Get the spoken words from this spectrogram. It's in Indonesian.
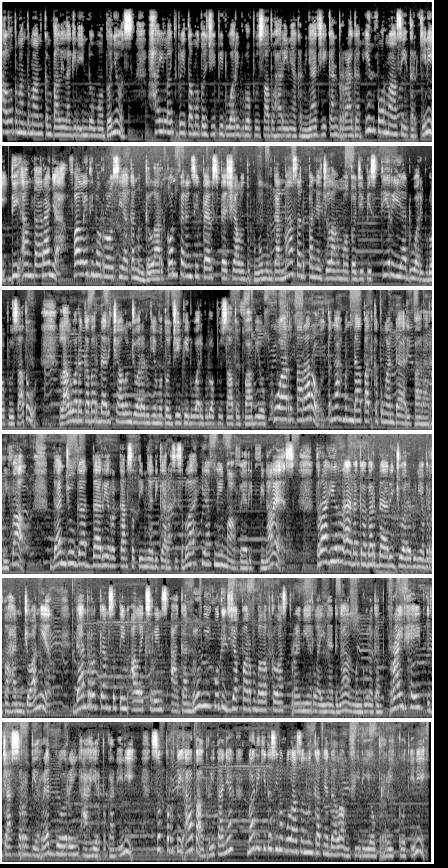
Halo teman-teman, kembali lagi di Indo Moto News. Highlight berita MotoGP 2021 hari ini akan menyajikan beragam informasi terkini. Di antaranya, Valentino Rossi akan menggelar konferensi pers spesial untuk mengumumkan masa depannya jelang MotoGP Styria 2021. Lalu ada kabar dari calon juara dunia MotoGP 2021 Fabio Quartararo tengah mendapat kepungan dari para rival. Dan juga dari rekan setimnya di garasi sebelah yakni Maverick Vinales. Terakhir ada kabar dari juara dunia bertahan Joan Mir dan rekan setim Alex Rins akan mengikuti jejak para pembalap kelas Premier lainnya dengan menggunakan ride height adjuster di Red Bull Ring akhir pekan ini. Seperti apa beritanya? Mari kita simak ulasan lengkapnya dalam video berikut ini.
